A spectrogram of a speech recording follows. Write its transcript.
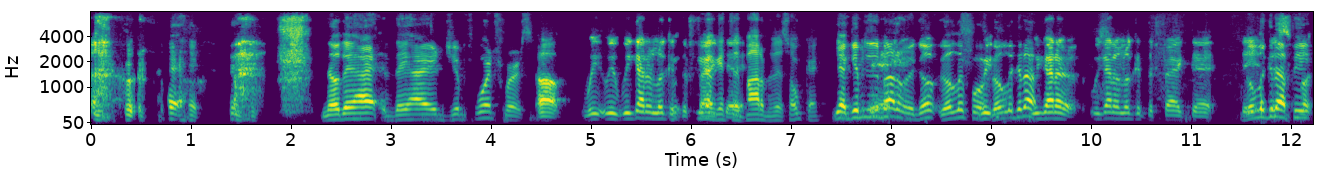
no, they hired they hired Jim Schwartz first. Uh, we we, we got to look at the We gotta fact get to the bottom of this. Okay. Yeah, give me to Yeah. the bottom of it. Go go look for we, it. Go look it up. We gotta we gotta look at the fact that Go look it up, Pete.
